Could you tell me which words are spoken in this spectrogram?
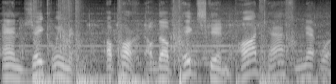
and Jake Lehman, a part of the Pigskin Podcast Network.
